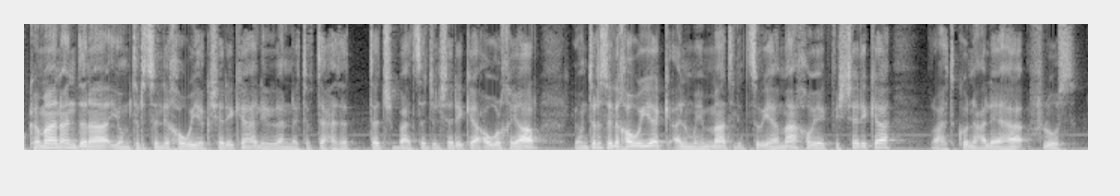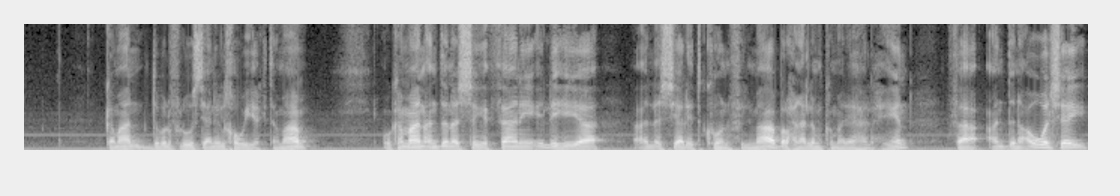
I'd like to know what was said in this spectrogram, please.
وكمان عندنا يوم ترسل لخويك شركة اللي هي إنك تفتح التاتش بعد تسجل شركة. أول خيار يوم ترسل لخويك المهمات اللي تسويها مع خويك في الشركة راح تكون عليها فلوس. كمان دبل فلوس يعني لخويك تمام؟ وكمان عندنا الشيء الثاني اللي هي الأشياء اللي تكون في الماب راح نعلمكم عليها الحين. فعندنا أول شيء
